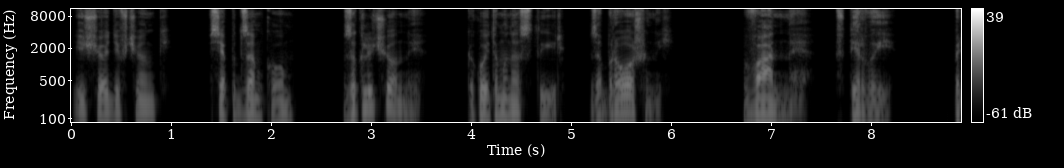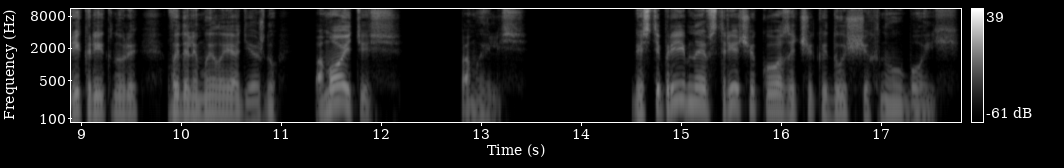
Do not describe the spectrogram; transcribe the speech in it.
Еще девчонки. Все под замком. Заключенные. Какой-то монастырь, заброшенный. Ванная. Впервые. Прикрикнули, выдали мыло и одежду. «Помойтесь!» Помылись. Гостеприимная встреча козочек, идущих на убой.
